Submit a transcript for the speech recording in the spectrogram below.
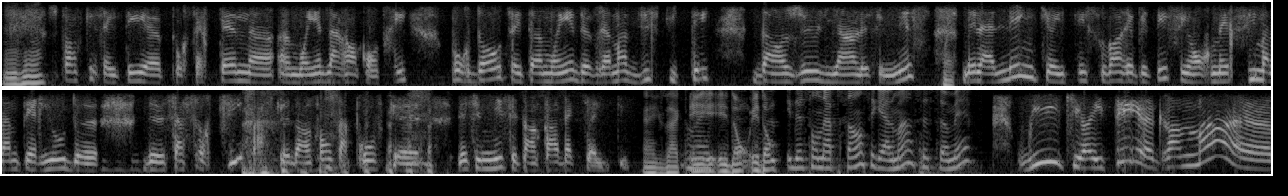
Je pense que ça a été euh, pour certaines euh, un moyen de la rencontrer. Pour d'autres, ça a été un moyen de vraiment discuter d'enjeux liant le féminisme. Ouais. Mais la ligne qui a été souvent répétée, c'est on remercie Madame Thériault de, de sa sortie parce que dans le fond, ça prouve que le féminisme est encore d'actualité. Exact. Ouais. Et, et donc, et donc, Et de son absence également à ce sommet. Oui, qui a été euh, grandement euh,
